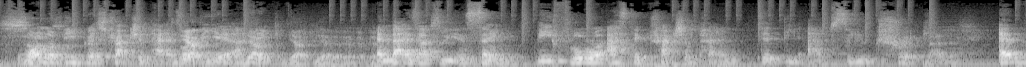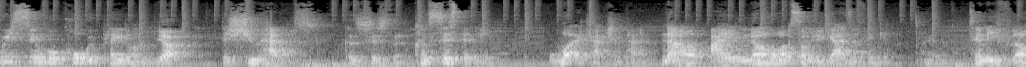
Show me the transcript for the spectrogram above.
So, One of so the best traction patterns Yep, of the year, I yep, think. Yep, yep, yep, yep, yep. And that is absolutely insane. The Floral Aztec traction pattern did the absolute trick. Madness. Every single court we played on, Yep. the shoe had us Consistent. consistently. What a traction pattern. Now, I know what some of you guys are thinking. Oh, Timmy Flo,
